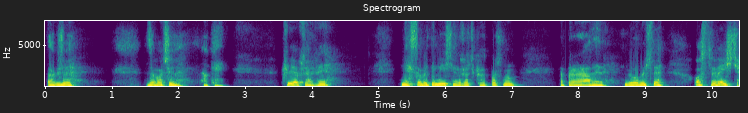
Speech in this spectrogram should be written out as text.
Także zobaczymy. Okej. Chwilę przerwy. Niech sobie te mięśnie troszeczkę odpoczną. Naprawdę było myślę ostre wejście.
